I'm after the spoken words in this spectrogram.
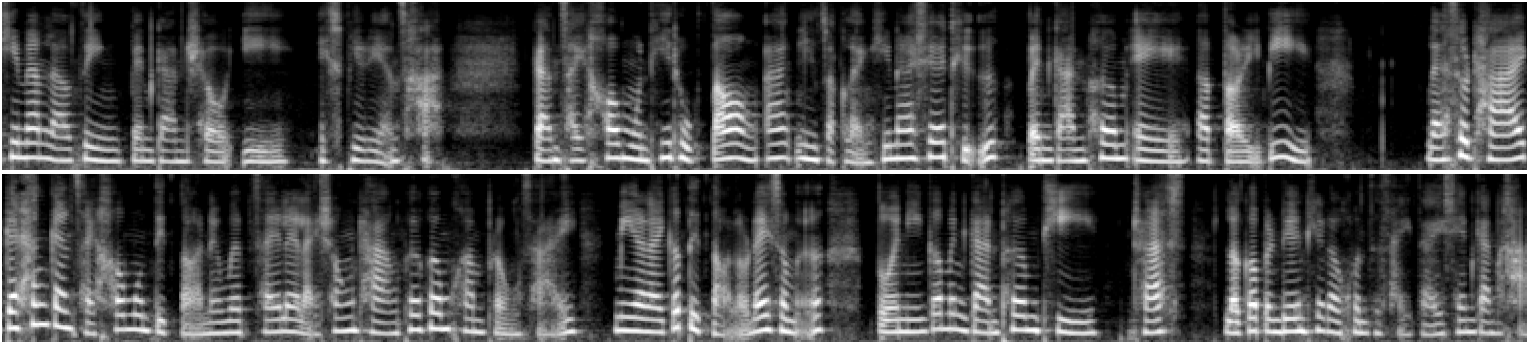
ที่นั่นแล้วจริงเป็นการโชว์ e experience ค่ะ การใช้ข้อมูลที่ถูกต้องอ้างอิงจากแหล่งที่น่าเชื่อถือ เป็นการเพิ่ม a authority และสุดท้ายกระทั่งการใส่ข้อมูลติดต่อในเว็บไซต์หลาย ๆ ช่องทางเพื่อเพิ่มความโปร่งใส มีอะไรก็ติดต่อเราได้เสมอ ตัวนี้ก็เป็นการเพิ่ม T Trust แล้วก็เป็นเรื่องที่เราควรจะใส่ใจเช่นกันค่ะ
